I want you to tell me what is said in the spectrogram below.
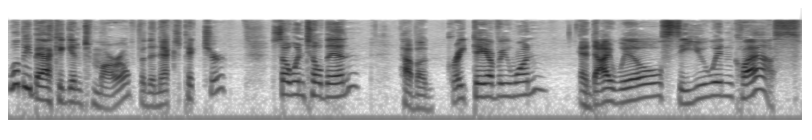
We'll be back again tomorrow for the next picture. So until then, have a great day, everyone. And I will see you in class.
